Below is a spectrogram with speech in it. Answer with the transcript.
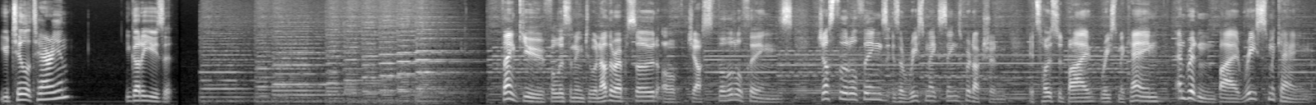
Utilitarian? You gotta use it. Thank you for listening to another episode of Just the Little Things. Just the Little Things is a Rhys Makes Things production. It's hosted by Rhys McCain and written by Rhys McCain.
